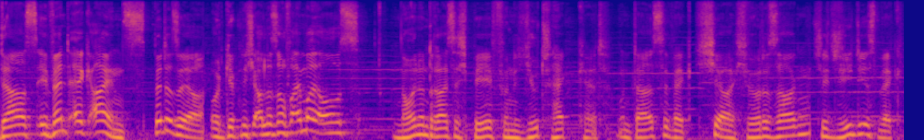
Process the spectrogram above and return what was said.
das Event Egg 1. Bitte sehr. Und gib nicht alles auf einmal aus. 39b für eine Huge Hackcat. Und da ist sie weg. Tja, ich würde sagen, GG, die ist weg.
